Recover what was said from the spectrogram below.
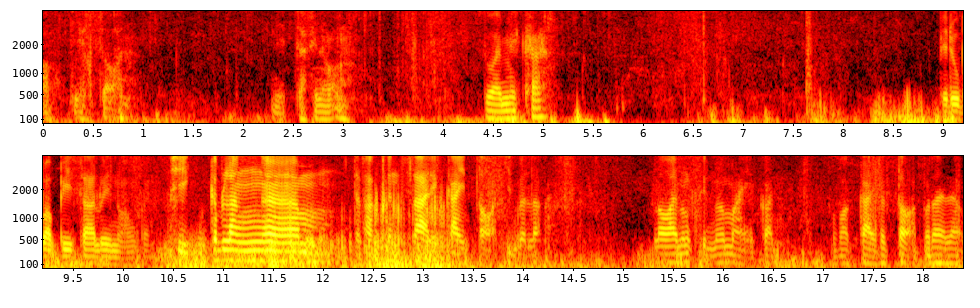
ต่อเกสรนี่จ้ะพี่น้อง สวยไหมคะไปดูบับปีซาลุยหน้องกันพริกกำลังงาม แต่พักขึ้นสายไก่ตอดคิดไว้แล้วรอให้มันขึ้นมาใหม่ก่อนเพราะว่าไก่มันตอดมาได้แล้ว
